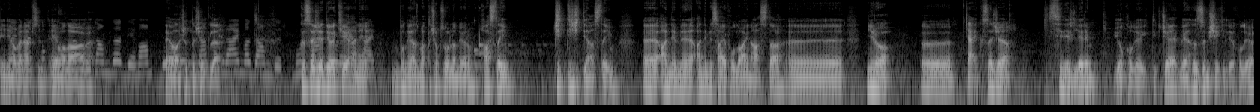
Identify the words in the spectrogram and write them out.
En iyi abonemsin. Eyvallah abi. Eyvallah, çok teşekkürler. Kısaca diyor ki hani bunu yazmakta çok zorlanıyorum. Hastayım. Ciddi ciddi hastayım. Ee, annemle annemin sahip olduğu aynı hasta. Ee, Niro ee, yani kısaca sinirlerim yok oluyor gittikçe ve hızlı bir şekilde yok oluyor.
